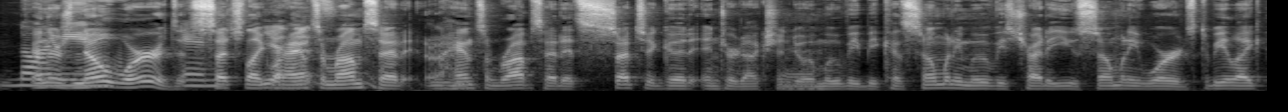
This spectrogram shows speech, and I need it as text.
no, and I there's mean, no words. It's and- such like Yeah, what Handsome Rob said. Mm-hmm. Handsome Rob said it's such a good introduction to a movie because so many movies try to use so many words to be like,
